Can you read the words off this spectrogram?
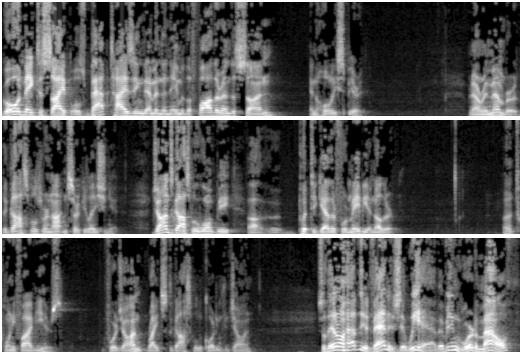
Go and make disciples, baptizing them in the name of the Father and the Son and the Holy Spirit. Now remember, the Gospels were not in circulation yet. John's gospel won't be uh, put together for maybe another uh, 25 years before John writes the gospel according to John. So they don't have the advantage that we have. Everything's word of mouth,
